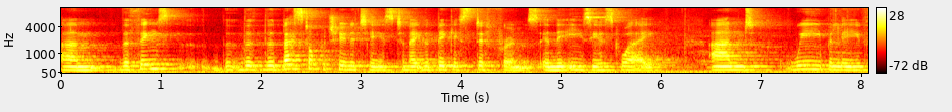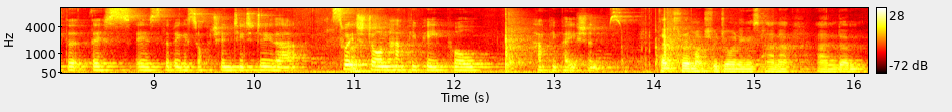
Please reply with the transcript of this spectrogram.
um, the things, the, the, the best opportunities to make the biggest difference in the easiest way. And we believe that this is the biggest opportunity to do that. Switched on, happy people, happy patients. Thanks very much for joining us, Hannah, and um,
